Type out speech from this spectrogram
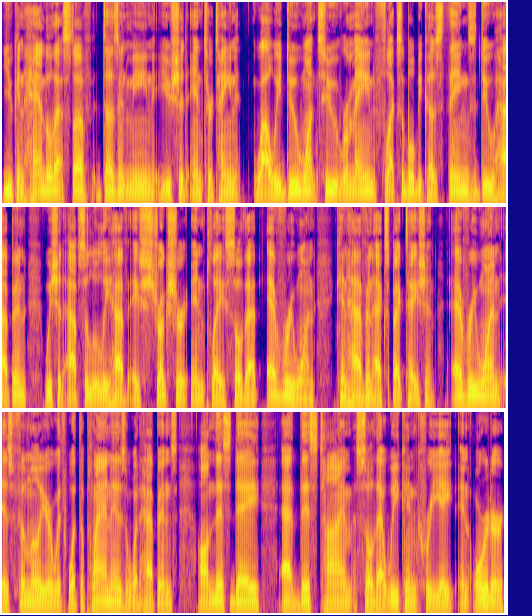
you can handle that stuff doesn't mean you should entertain it. While we do want to remain flexible because things do happen, we should absolutely have a structure in place so that everyone can have an expectation. Everyone is familiar with what the plan is, what happens on this day at this time so that we can create an order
